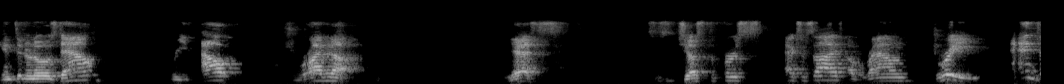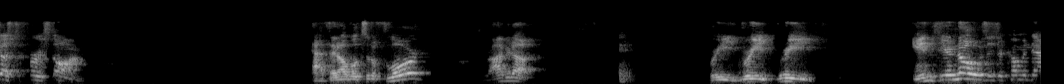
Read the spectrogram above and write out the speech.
Into the nose down. Breathe out. Drive it up. Yes. This is just the first exercise of round three and just the first arm. Tap that elbow to the floor. Drive it up. Breathe, breathe, breathe. Into your nose as you're coming down,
